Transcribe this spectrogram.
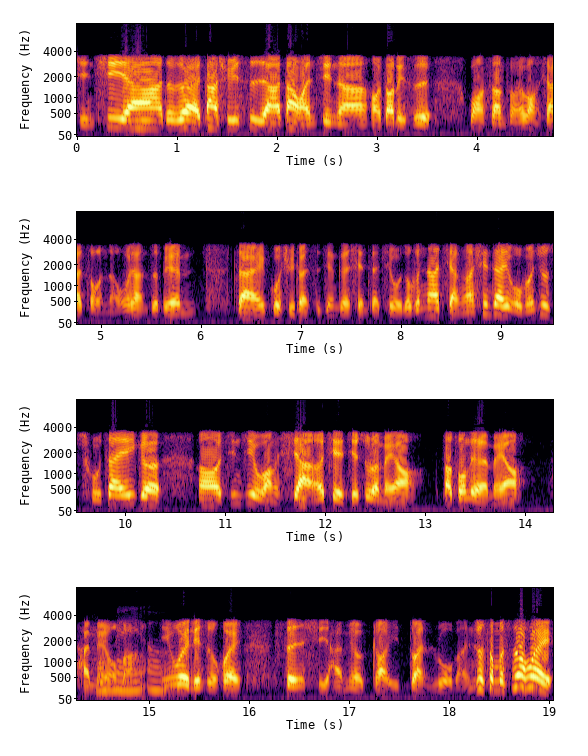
景气啊，对不对？大趋势啊，大环境啊，哦，到底是往上走还是往下走呢？我想这边在过去一段时间跟现在，其实我都跟大家讲啊，现在我们就处在一个哦经济往下，而且结束了没有？到终点了没有？还没有嘛？因为联储会升息还没有告一段落嘛。你说什么时候会？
